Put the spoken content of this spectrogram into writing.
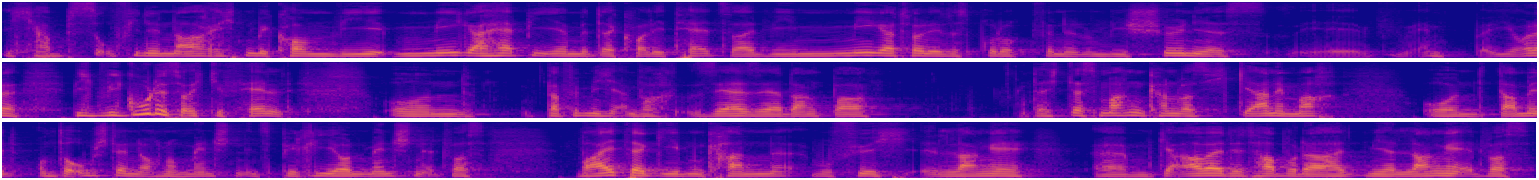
Ich habe so viele Nachrichten bekommen, wie mega happy ihr mit der Qualität seid, wie mega toll ihr das Produkt findet und wie schön ihr es, äh, oder wie, wie gut es euch gefällt. Und dafür bin ich einfach sehr, sehr dankbar, dass ich das machen kann, was ich gerne mache und damit unter Umständen auch noch Menschen inspiriere und Menschen etwas weitergeben kann, wofür ich lange ähm, gearbeitet habe oder halt mir lange etwas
